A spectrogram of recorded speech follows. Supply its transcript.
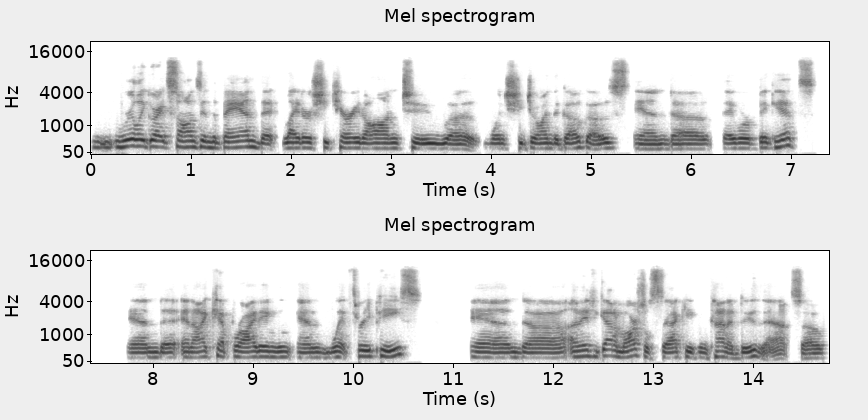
really great songs in the band that later she carried on to uh, when she joined the go-go's and uh, they were big hits. And uh, and I kept writing and went three piece. And uh, I mean, if you got a Marshall stack, you can kind of do that. So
